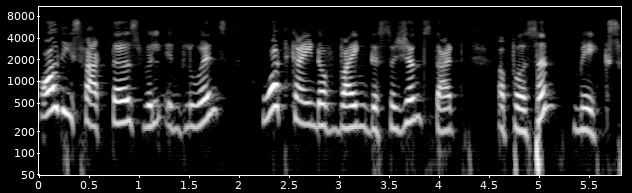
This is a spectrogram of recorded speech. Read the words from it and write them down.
all these factors will influence what kind of buying decisions that a person makes.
